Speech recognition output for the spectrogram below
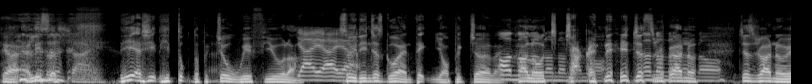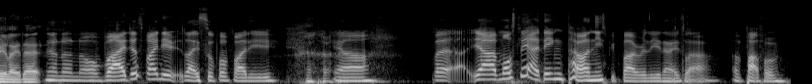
Yeah, at least Shy. he actually he took the picture with you lah. Yeah, yeah, yeah. So you didn't just go and take your picture like oh no, hello no, no, no, chuck, no, no. and then just no, no, run no, no, no. just run away like that. No, no, no. But I just find it like super funny. yeah. But uh, yeah, mostly I think Taiwanese people are really nice lah. Apart from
